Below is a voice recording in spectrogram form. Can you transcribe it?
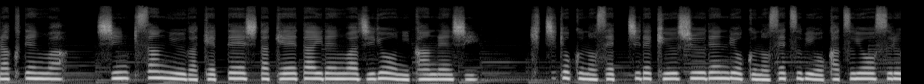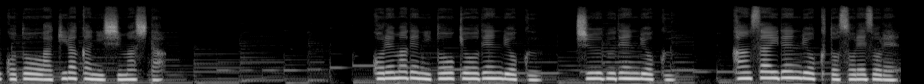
楽天は新規参入が決定した携帯電話事業に関連し、基地局の設置で九州電力の設備を活用することを明らかにしました。これまでに東京電力、中部電力、関西電力とそれぞれ、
